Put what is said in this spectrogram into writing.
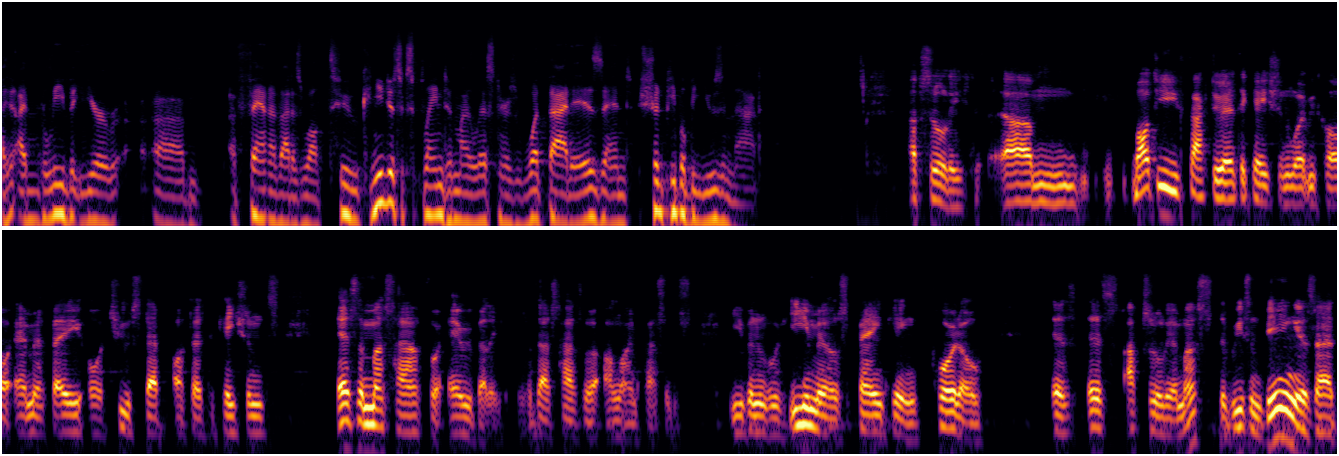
I, I believe that you're um, a fan of that as well too. Can you just explain to my listeners what that is, and should people be using that? Absolutely. Um, multi-factor authentication, what we call MFA or two-step authentications, is a must-have for everybody that has an online presence. Even with emails, banking, portal, is is absolutely a must. The reason being is that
